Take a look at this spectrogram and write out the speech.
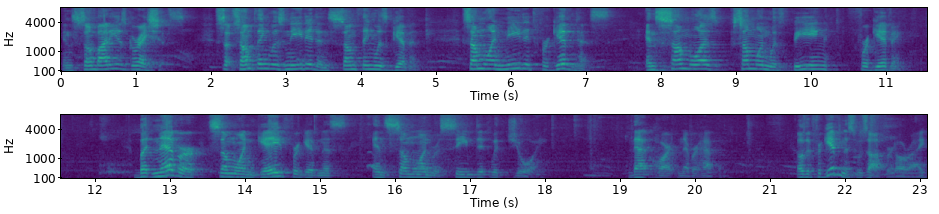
and somebody is gracious. So something was needed and something was given. Someone needed forgiveness and some was, someone was being forgiving. But never someone gave forgiveness and someone received it with joy. That part never happened. Oh, the forgiveness was offered, all right.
